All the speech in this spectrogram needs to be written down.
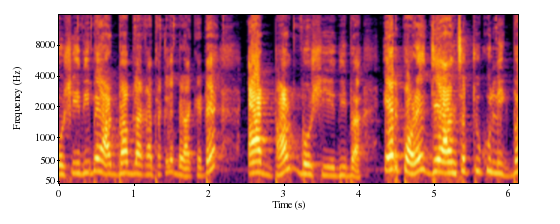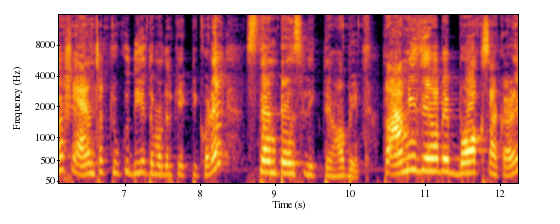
বসিয়ে দিবে অ্যাডভার্ব লেখা থাকলে ব্র্যাকেটে অ্যাডভার্ব বসিয়ে দিবা। এরপরে যে অ্যান্সারটুকু লিখবা, সেই অ্যান্সারটুকু দিয়ে তোমাদেরকে একটি করে সেন্টেন্স লিখতে হবে। তো আমি যেভাবে বক্স আকারে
